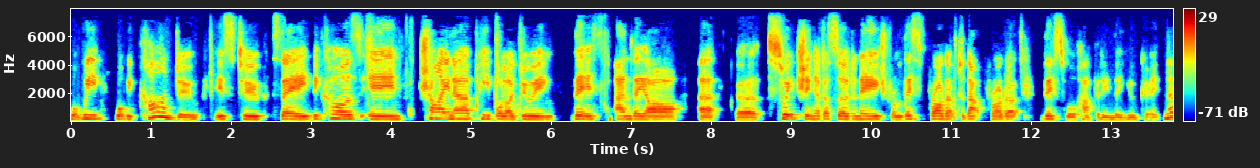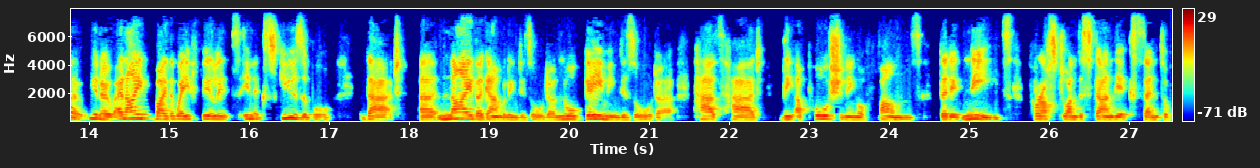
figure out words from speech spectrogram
What we what we can't do is to say because in China people are doing this and they are uh, uh, switching at a certain age from this product to that product, this will happen in the UK. No, you know, and I, by the way, feel it's inexcusable that uh, neither gambling disorder nor gaming disorder has had the apportioning of funds that it needs for us to understand the extent of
